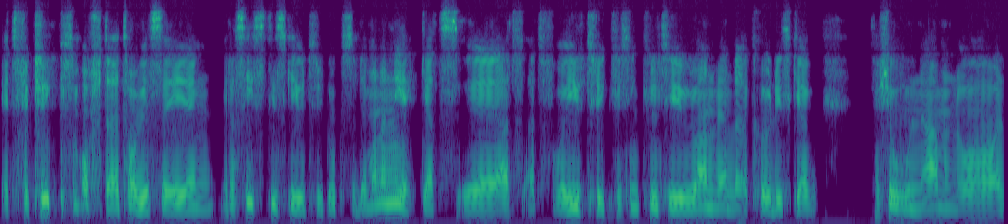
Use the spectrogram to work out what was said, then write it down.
ett förtryck som ofta har tagit sig eh, rasistiska uttryck också, där man har nekats eh, att, att få uttryck för sin kultur och använda kurdiska personnamn och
